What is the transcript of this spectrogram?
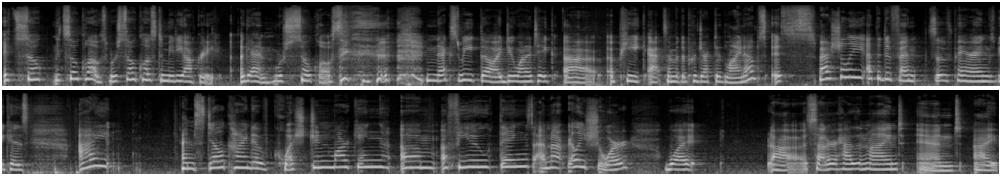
it's so it's so close. We're so close to mediocrity again, we're so close. Next week, though, I do want to take uh, a peek at some of the projected lineups, especially at the defensive pairings, because I am still kind of question marking um, a few things. I'm not really sure what uh, Sutter has in mind, and I,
